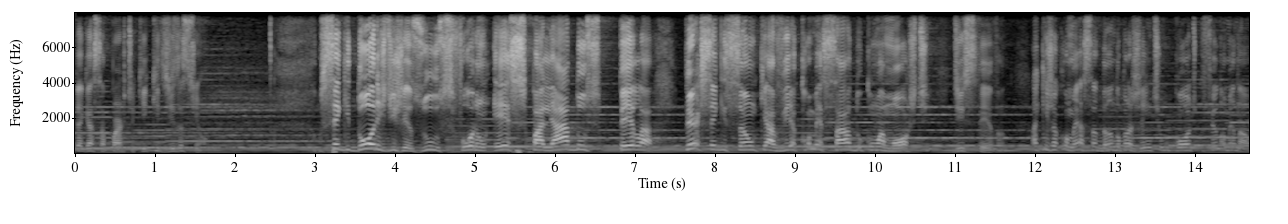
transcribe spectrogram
pegar essa parte aqui que diz assim: ó, os seguidores de Jesus foram espalhados pela perseguição que havia começado com a morte de Estevão. Aqui já começa dando para a gente um código fenomenal.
